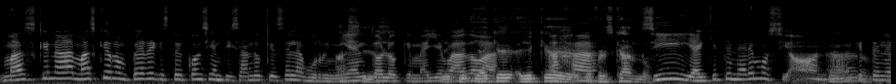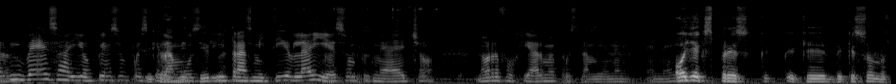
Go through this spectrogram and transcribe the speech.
más que nada, más que romper, estoy concientizando que es el aburrimiento es. lo que me ha Y hay que- llevado y hay a... que, hay que Ajá. refrescarlo. Sí, hay que tener emoción, ¿no? hay que tener claro. viveza y yo pienso pues Y que la música y transmitirla. y eso es. pues me ha hecho no refugiarme pues también en, en ello. Oye Express, ¿qué- de qué son los,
